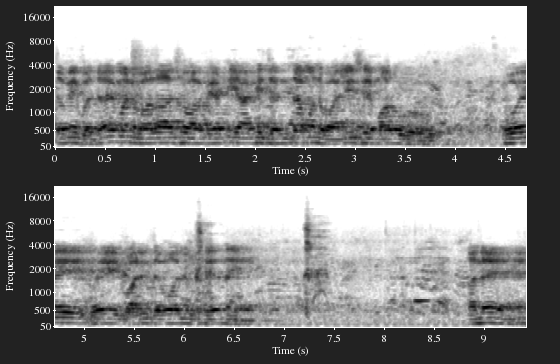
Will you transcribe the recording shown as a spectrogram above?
તમે બધાય મને વાલા છો. આ બેઠી આખી જનતા મને વાલી છે. મારું કોઈ ભાઈ વાલી દવાલ્યું છે નહીં. અને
